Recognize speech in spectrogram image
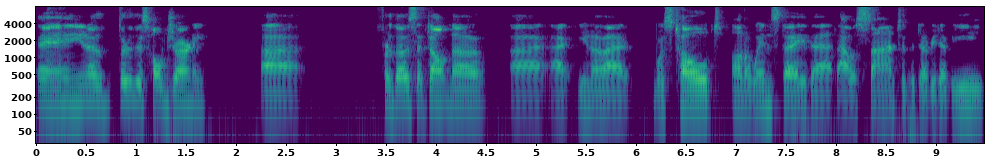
And you know, through this whole journey, uh, for those that don't know, uh, I you know I was told on a Wednesday that I was signed to the WWE,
